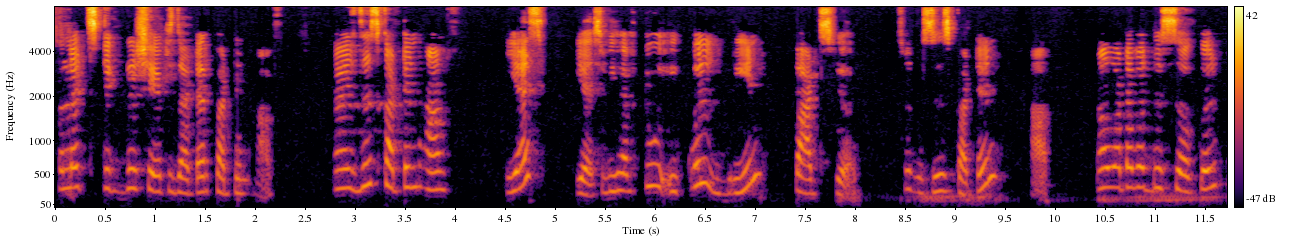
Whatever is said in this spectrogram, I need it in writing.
So, let's take the shapes that are cut in half. Now is this cut in half? Yes. Yes, we have two equal green parts here. So this is cut in half. Now what about this circle?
